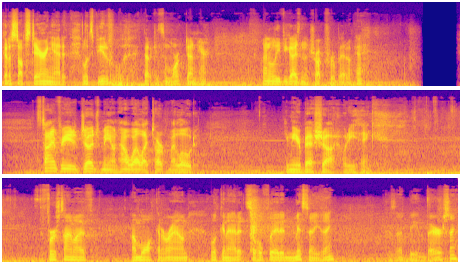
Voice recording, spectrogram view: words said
gotta stop staring at it. It looks beautiful, but I gotta get some work done here. I'm gonna leave you guys in the truck for a bit, okay? It's time for you to judge me on how well I tarp my load. Give me your best shot. What do you think? First time I've I'm walking around looking at it, so hopefully I didn't miss anything, because that'd be embarrassing.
